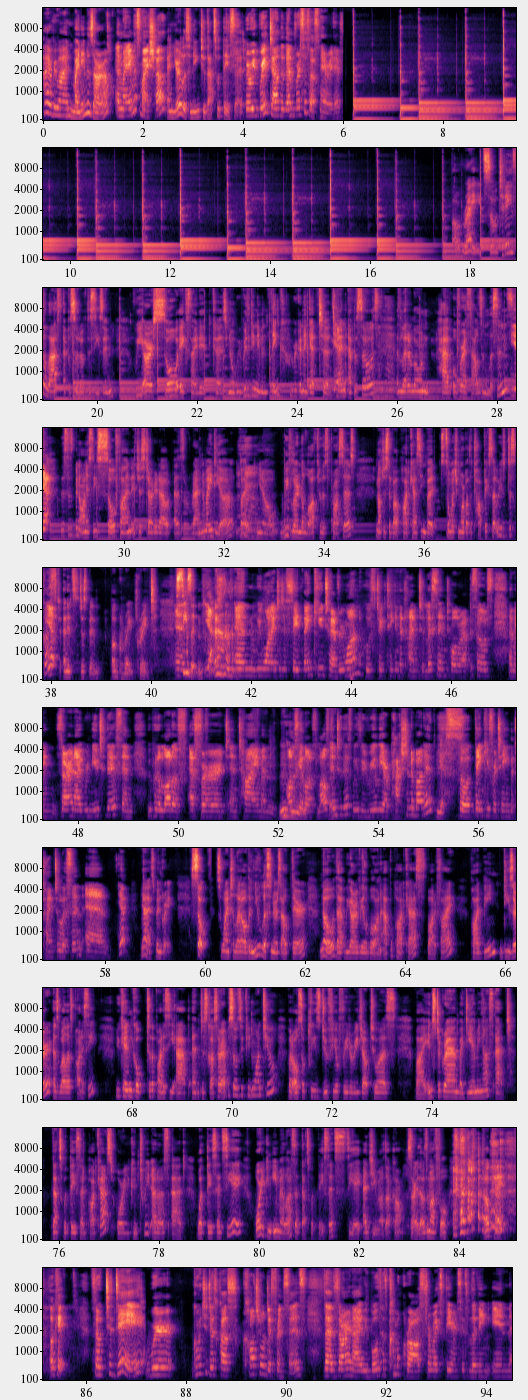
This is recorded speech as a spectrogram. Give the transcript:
Hi everyone, my name is Zara, And my name is Maisha, and you're listening to That's What They Said. where we break down the them versus us narrative. All right, so today's the last episode of the season. We are so excited because, you know, we really didn't even think we were going to get to 10 episodes Mhm. and let alone have over a thousand listens. Yeah, This has been honestly so fun. It just started out as a random idea, but Mhm. you know, we've learned a lot through this process, not just about podcasting, but so much more about the topics that we've discussed. Yep. And it's just been a great, great and, season. Yeah, and we wanted to just say thank you to everyone who's t- taken the time to listen to all our episodes. I mean, Zara and I were new to this, and we put a lot of effort and time, and Mhm. honestly, a lot of love into this because we really are passionate about it. yes. So thank you for taking the time to listen, and yeah, Yeah, it's been great. So, so wanted to let all the new listeners out there know that we are available on Apple Podcasts, Spotify, Podbean, Deezer, as well as Podyssey. You can go to the Podyssey app and discuss our episodes if you'd want to, but also please do feel free to reach out to us by Instagram, by DMing us at That's What They Said Podcast, or you can tweet at us at What They Said CA, or you can email us at That's What They Said CA at gmail.com. Sorry, that was a mouthful. Okay. Okay, so today we're going to discuss cultural differences that Zara and I we both have come across from our experiences living in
